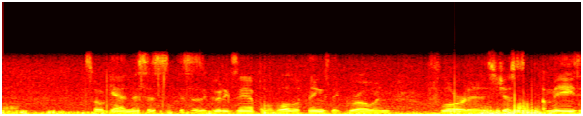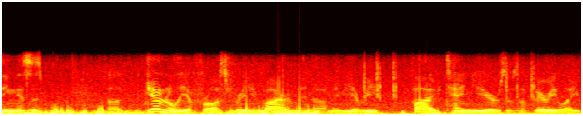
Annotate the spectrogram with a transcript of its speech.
Um, so again, this is this is a good example of all the things that grow in Florida. It's just amazing. This is uh, generally a frost-free environment. Uh, maybe every five, ten years there's a very light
